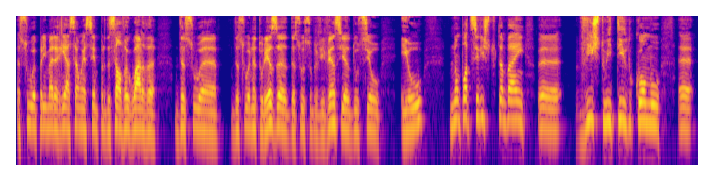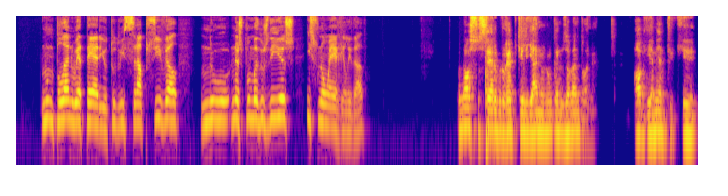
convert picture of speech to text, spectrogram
a sua primeira reação é sempre de salvaguarda da sua, da sua natureza, da sua sobrevivência, do seu eu. Não pode ser isto também uh, visto e tido como uh, num plano etéreo tudo isso será possível, no, na espuma dos dias, isso não é a realidade? O nosso cérebro reptiliano nunca nos abandona. Obviamente que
